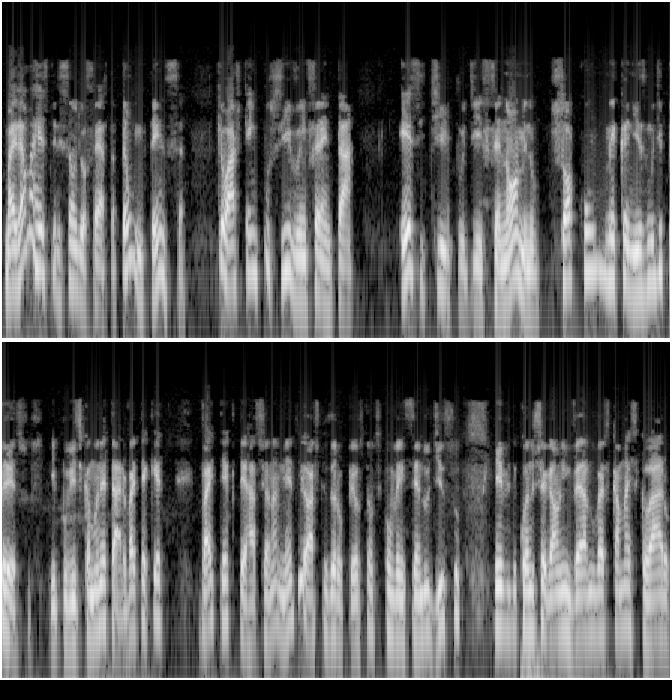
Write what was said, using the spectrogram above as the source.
mas é uma restrição de oferta tão intensa que eu acho que é impossível enfrentar esse tipo de fenômeno só com mecanismo de preços e política monetária. Vai ter que vai ter que ter racionamento e eu acho que os europeus estão se convencendo disso. E quando chegar o inverno vai ficar mais claro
